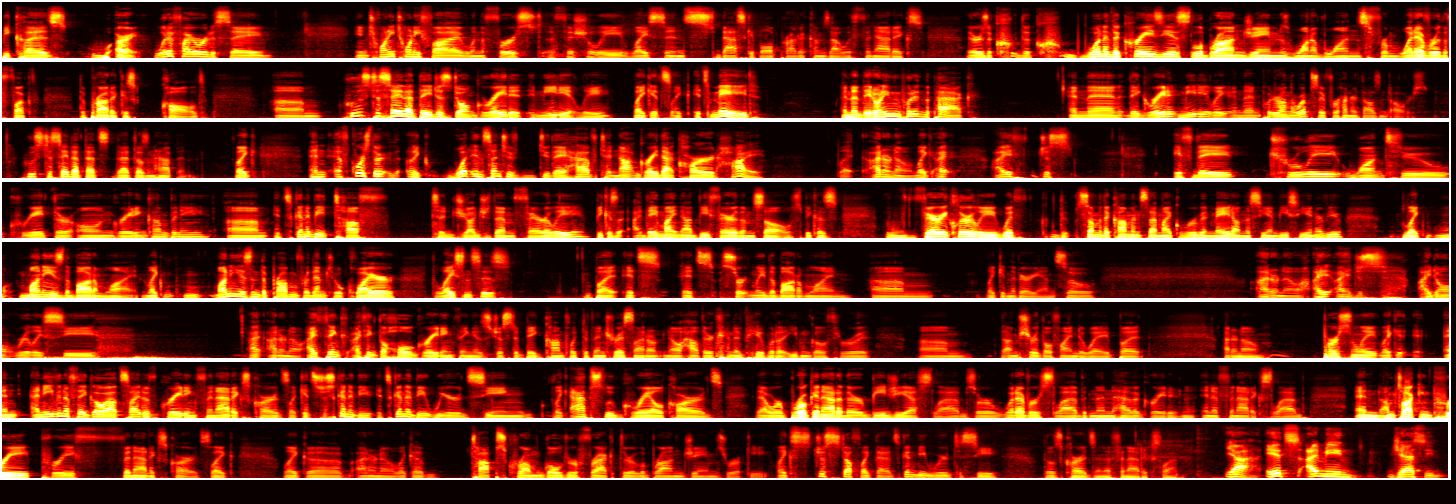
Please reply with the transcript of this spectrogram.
because all right, what if I were to say in 2025 when the first officially licensed basketball product comes out with Fanatics there is a the one of the craziest LeBron James one of ones from whatever the fuck the product is called. Um, who's to say that they just don't grade it immediately? Like it's like it's made and then they don't even put it in the pack and then they grade it immediately and then put it on their website for $100,000 who's to say that that's that doesn't happen? Like and of course they're like what incentive do they have to not grade that card high? Like i don't know. Like i i just if they truly want to create their own grading company um, it's going to be tough to judge them fairly because they might not be fair themselves because very clearly with some of the comments that michael rubin made on the cnbc interview like m- money is the bottom line. Like m- money isn't the problem for them to acquire the licenses, but it's it's certainly the bottom line. Um, like in the very end. So I don't know. I I just I don't really see. I, I don't know. I think I think the whole grading thing is just a big conflict of interest. I don't know how they're going to be able to even go through it. Um, I'm sure they'll find a way, but I don't know. Personally, like and and even if they go outside of grading fanatics cards like it's just gonna be it's gonna be weird seeing like absolute grail cards that were broken out of their bgs slabs or whatever slab and then have it graded in, in a slab. And i'm talking pre pre fanatics cards like like a i don't know like a Topps Chrome gold refractor lebron james rookie like just stuff like that. It's gonna be weird to see those cards in a fanatic slab. Yeah it's i mean jesse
